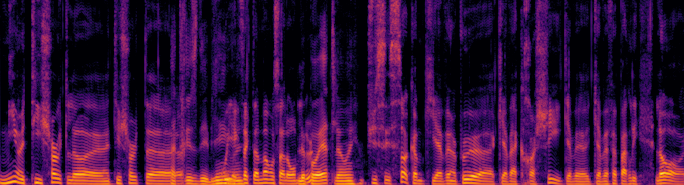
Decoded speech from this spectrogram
mis un T-shirt, là, un T-shirt. euh, Patrice Desbiens, Oui, oui. exactement, au Salon Bleu. le poète, là, oui. Puis c'est ça comme qui avait un peu euh, qui avait accroché, qui avait qui avait fait parler. Là,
